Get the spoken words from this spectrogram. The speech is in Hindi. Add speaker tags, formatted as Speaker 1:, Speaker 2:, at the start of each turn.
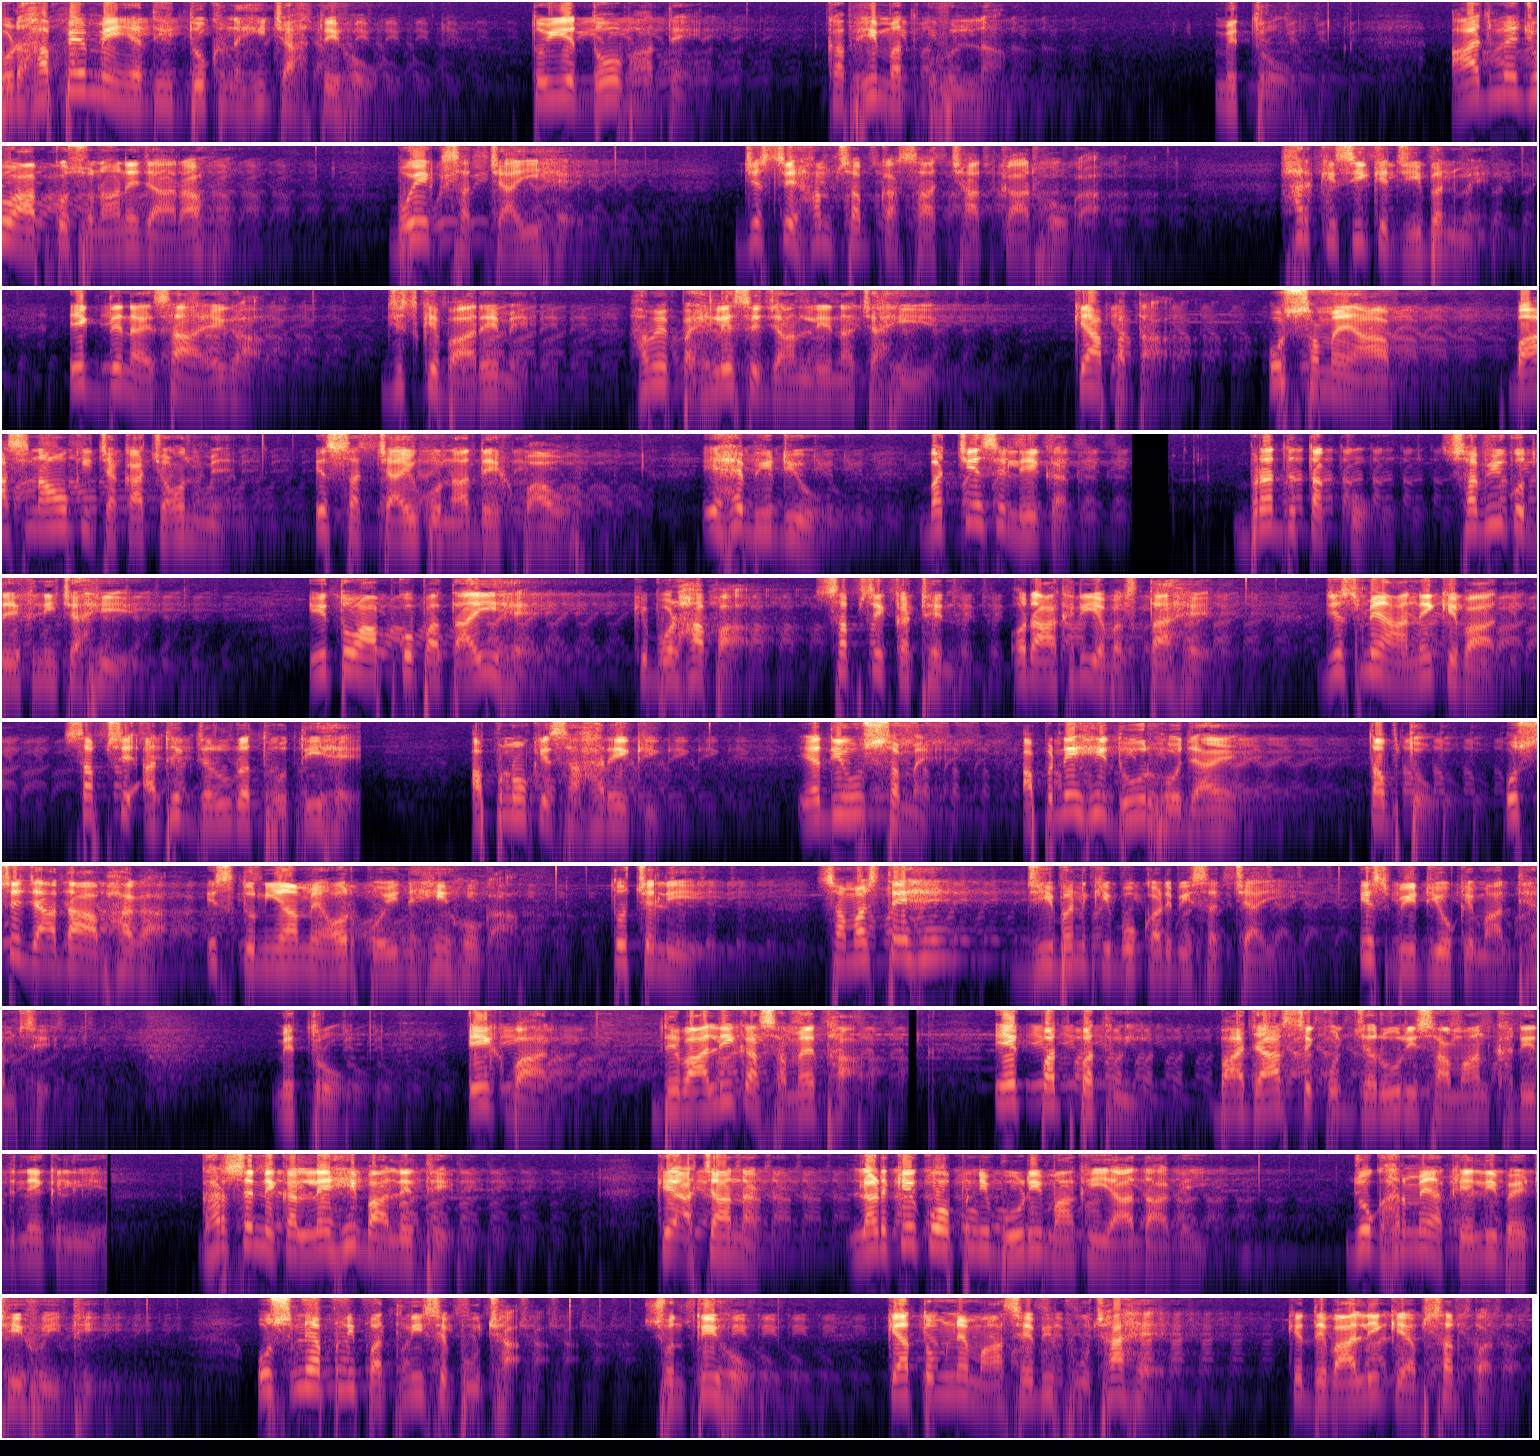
Speaker 1: बुढ़ापे में यदि दुख नहीं चाहते हो तो ये दो बातें कभी मत भूलना। मित्रों, आज मैं जो आपको सुनाने जा रहा हूँ, वो एक सच्चाई है, जिससे हम सबका साक्षात्कार होगा। हर किसी के जीवन में एक दिन ऐसा आएगा, जिसके बारे में हमें पहले से जान लेना चाहिए। क्या पता उस समय आप वासनाओं की चकाचौंध में इस सच्चाई को ना देख पाओ। यह वीडियो बच्चे से लेकर वृद्ध तक को सभी को देखनी चाहिए। ये तो आपको पता ही है कि बुढ़ापा सबसे कठिन और आखिरी अवस्था है जिसमें आने के बाद सबसे अधिक ज़रूरत होती है अपनों के सहारे की। यदि उस समय अपने ही दूर हो जाएँ, तब तो उससे ज़्यादा अभागा इस दुनिया में और कोई नहीं होगा। तो चलिए समझते हैं जीवन की वो कड़वी सच्चाई इस वीडियो के माध्यम से। मित्रों एक बार दिवाली का समय था एक पत पत्नी, बाज़ार से कुछ ज़रूरी सामान खरीदने के लिए। घर से निकलने ही वाले थे कि अचानक लड़के को अपनी बूढ़ी माँ की याद आ गई, जो घर में अकेली बैठी हुई थी। उसने अपनी पत्नी से पूछा, सुनती हो, क्या तुमने माँ से भी पूछा है कि दिवाली के अवसर पर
